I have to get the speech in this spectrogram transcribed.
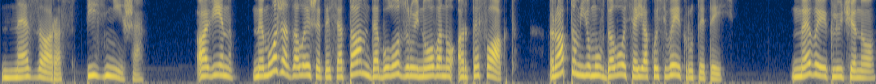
не зараз, пізніше. А він не може залишитися там, де було зруйновано артефакт. Раптом йому вдалося якось викрутитись. Не виключено,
